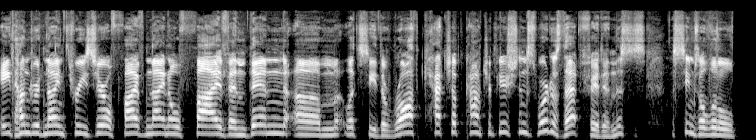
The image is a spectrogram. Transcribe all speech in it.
800 930 5905. And then, um, let's see, the Roth catch up contributions, where does that fit in? This, is, this seems a little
